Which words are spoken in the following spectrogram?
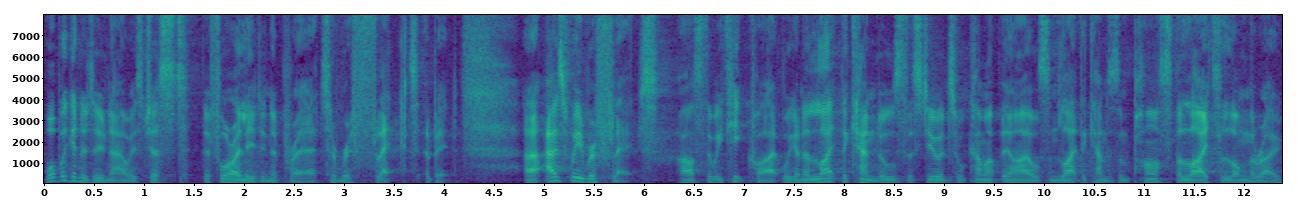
what we're going to do now is just, before I lead in a prayer, to reflect a bit. Uh, as we reflect, ask that we keep quiet. We're going to light the candles. The stewards will come up the aisles and light the candles and pass the light along the row.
